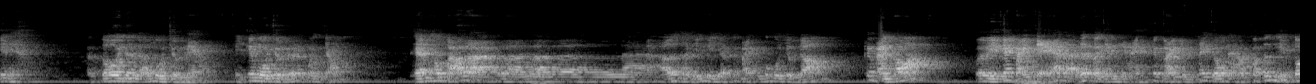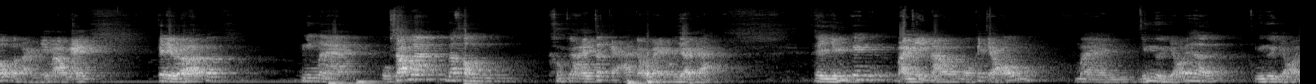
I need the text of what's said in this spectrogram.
cái nào tôi nên ở môi trường nào thì cái môi trường đó rất quan trọng. Thì anh không bảo là là là, là, ở thời điểm bây giờ các bạn không có môi trường đó. Các bạn có bởi vì các bạn trẻ là rất là nhanh nhạy. Các bạn nhìn thấy chỗ nào có tín hiệu tốt là bạn nhảy vào ngay. Cái điều đó là tốt nhưng mà cuộc sống á nó không không cho ai tất cả trọn vẹn bao giờ cả. Thì những cái bạn nhảy vào một cái chỗ mà những người giỏi hơn những người giỏi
